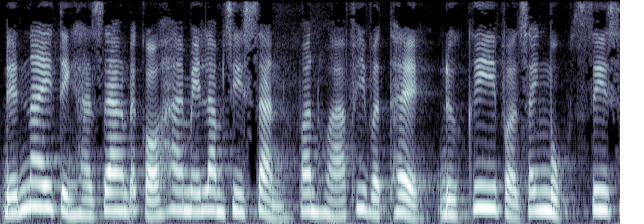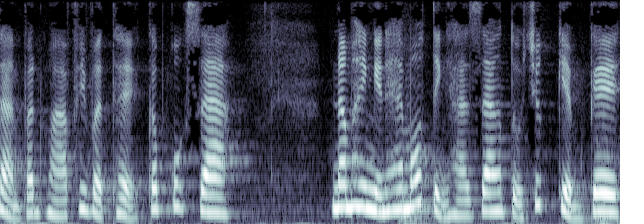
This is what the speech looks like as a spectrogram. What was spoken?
Đến nay, tỉnh Hà Giang đã có 25 di sản văn hóa phi vật thể được ghi vào danh mục di sản văn hóa phi vật thể cấp quốc gia. Năm 2021, tỉnh Hà Giang tổ chức kiểm kê,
